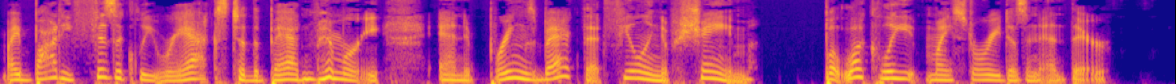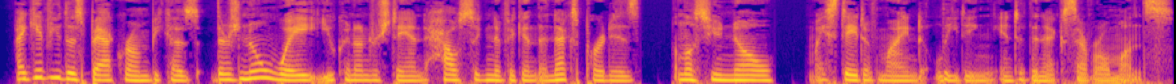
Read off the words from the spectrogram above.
My body physically reacts to the bad memory and it brings back that feeling of shame. But luckily, my story doesn't end there. I give you this background because there's no way you can understand how significant the next part is unless you know my state of mind leading into the next several months.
